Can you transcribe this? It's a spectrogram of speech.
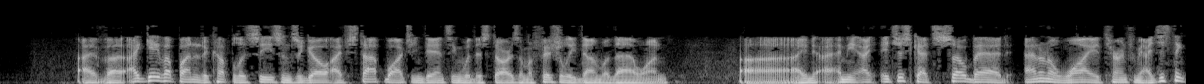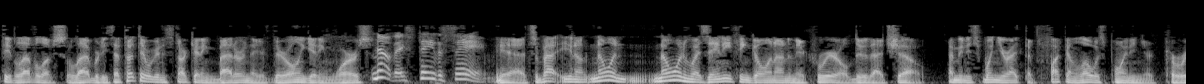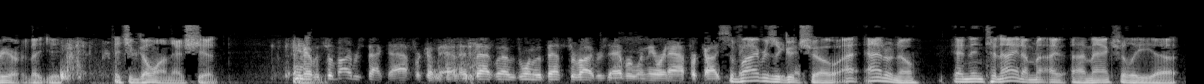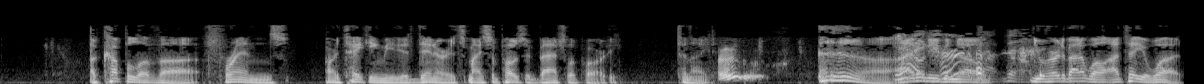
I've, uh, I gave up on it a couple of seasons ago. I've stopped watching Dancing with the Stars. I'm officially done with that one. Uh, I, I mean, I, it just got so bad. I don't know why it turned for me. I just think the level of celebrities. I thought they were going to start getting better, and they, they're only getting worse. No, they stay the same. Yeah, it's about, you know, no one no one who has anything going on in their career will do that show. I mean, it's when you're at the fucking lowest point in your career that you that you go on that shit. Yeah, but Survivor's back to Africa, man. And that, that was one of the best Survivors ever when they were in Africa. I- Survivor's a good show. I I don't know. And then tonight I'm I, I'm actually uh, a couple of uh, friends are taking me to dinner. It's my supposed bachelor party tonight. Ooh. I don't I even know. You heard about it? Well, I'll tell you what.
